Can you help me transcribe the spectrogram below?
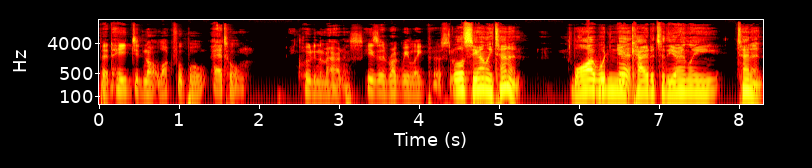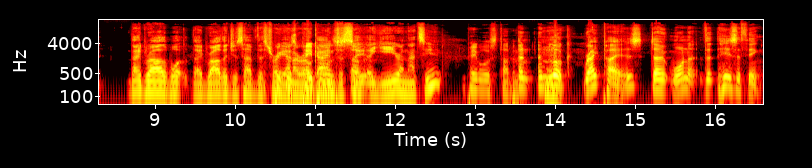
But he did not like football at all, including the Mariners. He's a rugby league person. well, it's the only tenant. Why wouldn't you Yeah. cater to the only tenant? They'd rather what? They'd rather just have the three Because NRL people games a, se- stubborn. a year and that's it. People are stubborn. And, and Yeah. look, ratepayers don't want it. The, here's the thing.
